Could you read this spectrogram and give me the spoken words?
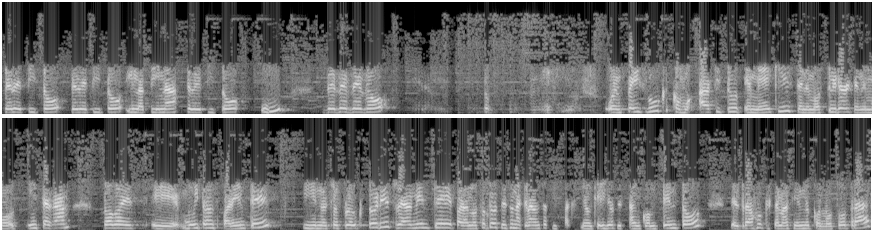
T de Tito, T de Tito y Latina, T de Tito, U, D de Dedo, o en Facebook como Artitude MX, tenemos Twitter, tenemos Instagram, todo es eh, muy transparente y nuestros productores realmente para nosotros es una gran satisfacción que ellos están contentos del trabajo que están haciendo con nosotras,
